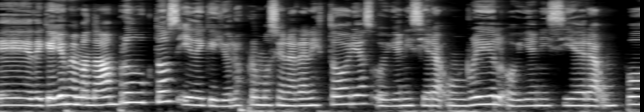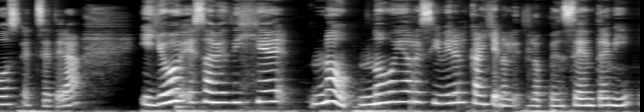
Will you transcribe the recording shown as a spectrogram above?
eh, de que ellos me mandaban productos y de que yo los promocionara en historias, o bien hiciera un reel, o bien hiciera un post, etc. Y yo esa vez dije, no, no voy a recibir el canje, no, lo pensé entre mí,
